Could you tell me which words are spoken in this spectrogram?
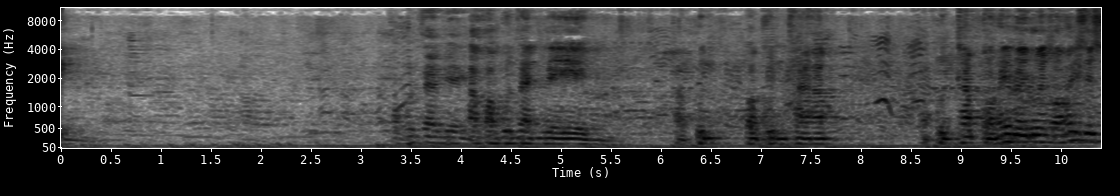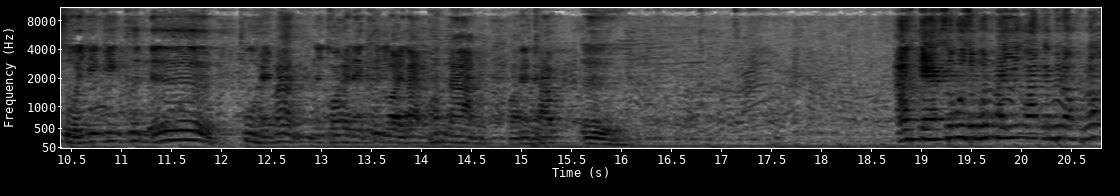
งขอบคุณแฟนเพลงเอาขอบคุณแฟนเพลงขอบคุณขอบคุณครับ ขอบคุณครับขอให้รวยๆขอให้สวยๆยิ่งๆขึ้นเด้อผู้ให้มากนั่นขอให้ได้ขึ้นลอยล้านพันล้านนะครับ เออเอาแจกสมุนสมุนไพรยิงออนกันพี่น้องลอง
